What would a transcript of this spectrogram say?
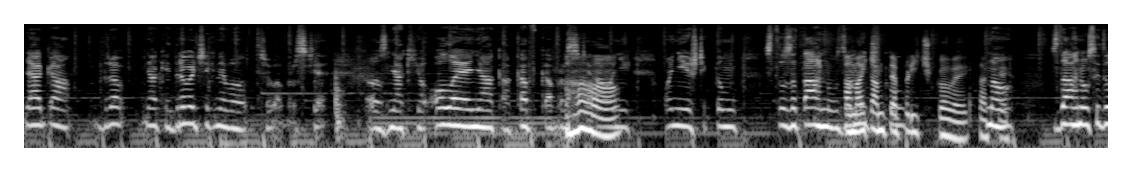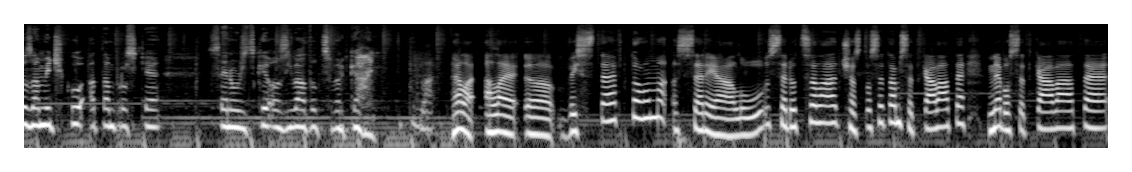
nějaká dro, nějaký droveček nebo třeba prostě eh, z nějakého oleje, nějaká kapka prostě Aha. a oni, oni ještě k tomu si to zatáhnou za A mají tam myčku. teplíčko, vy, taky. No, zdáhnou si to za myčku a tam prostě se jenom vždycky ozývá to cvrkání. Hele, ale uh, vy jste v tom seriálu se docela často se tam setkáváte nebo setkáváte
